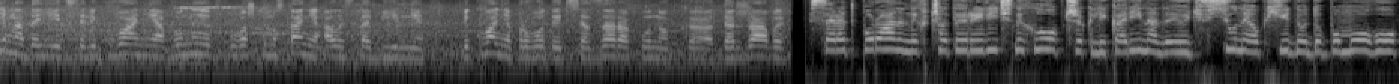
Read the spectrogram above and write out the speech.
Їм надається лікування, вони у важкому стані, але стабільні. Лікування проводиться за рахунок е, держави. Серед поранених чотирирічний хлопчик лікарі надають всю необхідну допомогу.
